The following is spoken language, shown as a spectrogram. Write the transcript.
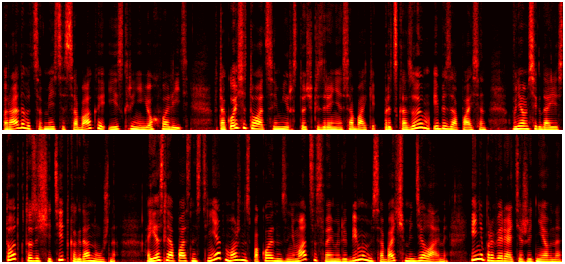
радоваться вместе с собакой и искренне ее хвалить. В такой ситуации мир с точки зрения собаки предсказуем и безопасен. В нем всегда есть тот, кто защитит, когда нужно. А если опасности нет, можно спокойно заниматься своими любимыми собачьими делами и не проверять ежедневно,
